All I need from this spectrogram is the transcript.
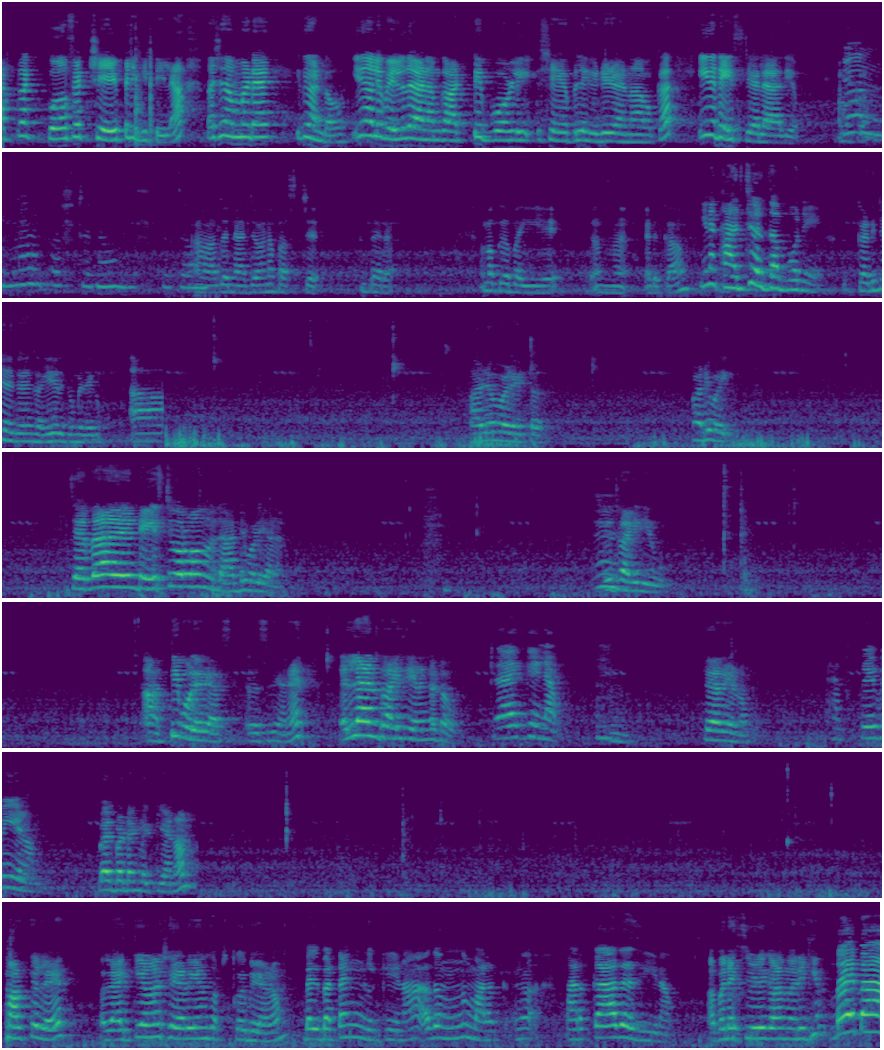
അത്ര പെർഫെക്റ്റ് ഷേപ്പിൽ കിട്ടിയില്ല. പക്ഷെ നമ്മുടെ ഇത് കണ്ടോ? ഇത് നല്ല വലുതാണ് നമുക്ക് അട്ടിപ്പൊളി ഷേപ്പിൽ കിട്ടിയിട്ടാണ് നമുക്ക് ഇത് ടേസ്റ്റ് ചെയ്യാൻ ആദ്യം. അതന്നെ അജോണ ഫസ്റ്റ് തരാം. നമുക്ക് പയ്യെ ഒന്ന് എടുക്കാം. കടിച്ചെടുത്താ കടിച്ചെടുക്കാൻ കൈ അടിപൊളിയിട്ട് അടിപൊളി. ചെറുതായാലും ടേസ്റ്റ് കുറവൊന്നുമില്ല അടിപൊളിയാണ്. ട്രൈ ചെയ്യൂ. അടിപൊളി റെസിപ്പിയാണ് എല്ലാവരും ട്രൈ ചെയ്യണം കേട്ടോ. ലൈക്ക് ചെയ്യണം. ഷെയർ ചെയ്യണം. സബ്സ്ക്രൈബ് ചെയ്യണം. ബെൽ ബട്ടൺ ക്ലിക്ക് ചെയ്യണം. മക്കളെ ലൈക്ക് ചെയ്യണം ഷെയർ ചെയ്യണം സബ്സ്ക്രൈബ് ചെയ്യണം. ബെൽ ബട്ടൺ ക്ലിക്ക് ചെയ്യണം. അതൊന്നും മറക്ക- മറക്കാതെ ചെയ്യണം. അപ്പൊ നെക്സ്റ്റ് വീഡിയോ കാണുന്നതായിരിക്കും ബൈ ബൈ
